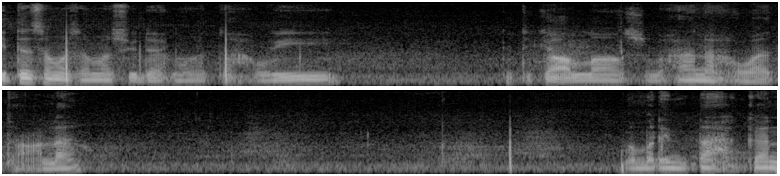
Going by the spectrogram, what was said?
Kita sama-sama sudah mengetahui ketika Allah Subhanahu wa taala memerintahkan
